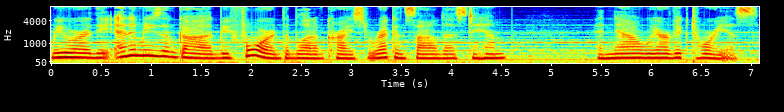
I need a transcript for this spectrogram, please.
We were the enemies of God before the blood of Christ reconciled us to Him, and now we are victorious.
